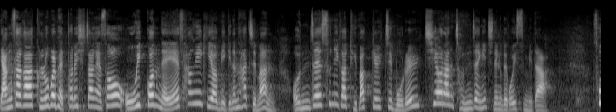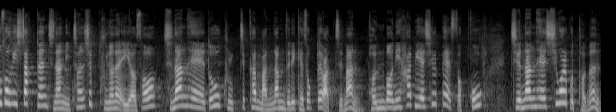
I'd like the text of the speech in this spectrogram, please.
양사가 글로벌 배터리 시장에서 5위권 내의 상위 기업이기는 하지만 언제 순위가 뒤바뀔지 모를 치열한 전쟁이 진행되고 있습니다. 소송이 시작된 지난 2019년에 이어서 지난해에도 굵직한 만남들이 계속돼 왔지만 번번이 합의에 실패했었고 지난해 10월부터는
